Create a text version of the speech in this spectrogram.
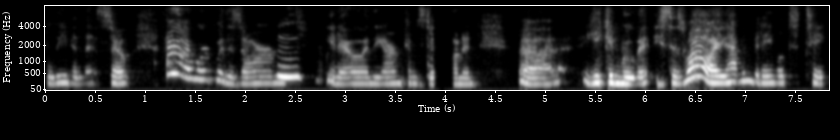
believe in this. So I, I work with his arm, mm. you know, and the arm comes down and uh, he can move it. He says, "Wow, I haven't been able to take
